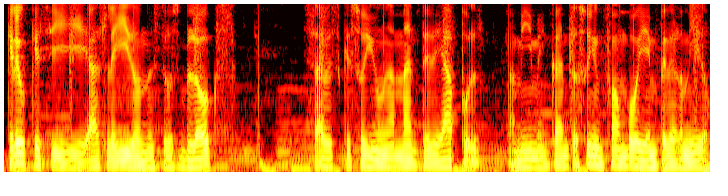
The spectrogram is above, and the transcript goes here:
Creo que si has leído nuestros blogs, sabes que soy un amante de Apple. A mí me encanta, soy un fanboy empedernido.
